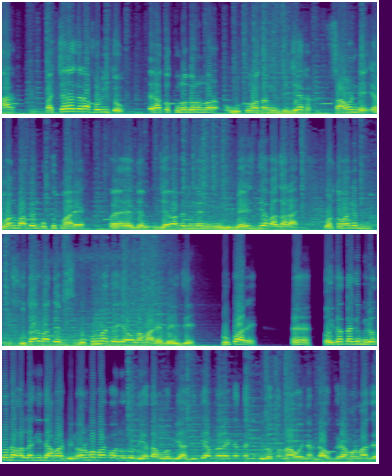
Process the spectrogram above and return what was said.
আর বাচ্চারা যারা ফলিত এরা তো কোনো ধরনের কুমাতান ডিজের সাউন্ডে এমন ভাবে বুকুত মারে যেভাবে তুমি বেজ দিয়ে বাজারায়, বর্তমানে ফুতার বাদে বুকুর মাঝে ইয়া ওলা মারে বেজে হুপারে হ্যাঁ তো এটার থেকে বিরত থাকার লাগি আমার বিনম্র ভাবে অনুরোধ ইয়া থাকল গিয়া, যদি আপনারা এটার থেকে বিরত না হইন আর গাঁও গ্রামের মাঝে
